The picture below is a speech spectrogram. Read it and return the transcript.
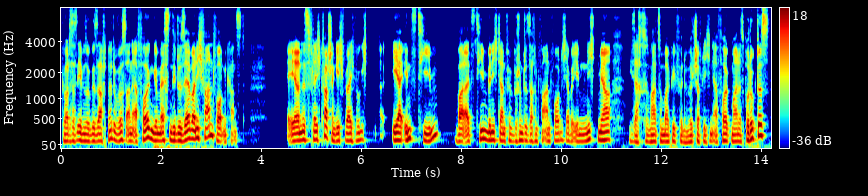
du hattest das eben so gesagt, ne, du wirst an Erfolgen gemessen, die du selber nicht verantworten kannst ja, dann ist vielleicht Quatsch. Dann gehe ich vielleicht wirklich eher ins Team, weil als Team bin ich dann für bestimmte Sachen verantwortlich, aber eben nicht mehr, ich sage es mal zum Beispiel für den wirtschaftlichen Erfolg meines Produktes.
